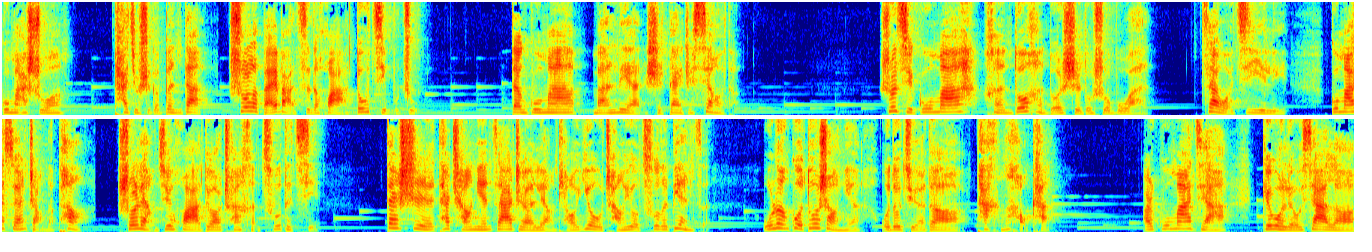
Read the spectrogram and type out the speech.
姑妈说：“他就是个笨蛋，说了百把次的话都记不住。”但姑妈满脸是带着笑的。说起姑妈，很多很多事都说不完。在我记忆里，姑妈虽然长得胖，说两句话都要喘很粗的气。但是他常年扎着两条又长又粗的辫子，无论过多少年，我都觉得他很好看。而姑妈家给我留下了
